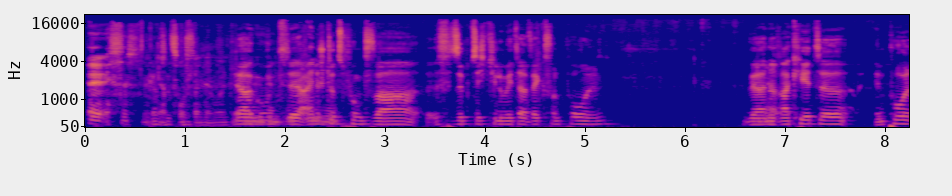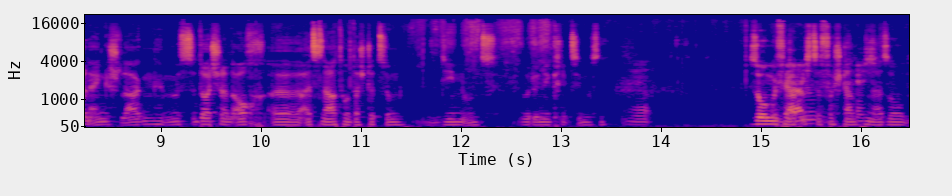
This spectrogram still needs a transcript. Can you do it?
Äh, in Ganz ganz, Russland. Russland, ja. Ja In gut, der eine. Stützpunkt war äh, 70 Kilometer weg von Polen. Wäre eine Ja. Rakete in Polen eingeschlagen, müsste Deutschland auch äh, als NATO-Unterstützung dienen und würde in den Krieg ziehen müssen. Ja, So ungefähr habe ich das verstanden. Also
